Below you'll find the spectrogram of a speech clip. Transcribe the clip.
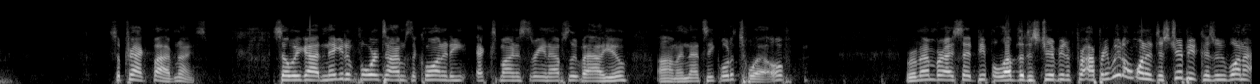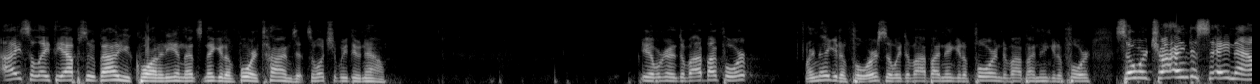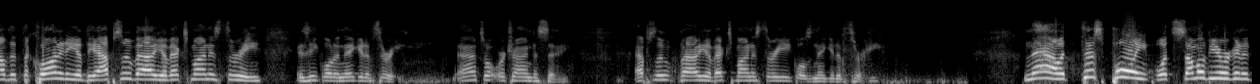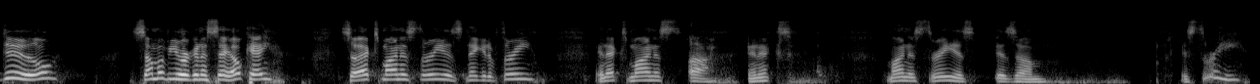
Subtract 5, nice. So we got negative 4 times the quantity x minus 3 in absolute value, um, and that's equal to 12. Remember I said people love the distributive property. We don't want to distribute because we want to isolate the absolute value quantity, and that's negative 4 times it. So what should we do now? Yeah, we're going to divide by 4 or negative 4. So we divide by negative 4 and divide by negative 4. So we're trying to say now that the quantity of the absolute value of x minus 3 is equal to negative 3. That's what we're trying to say. Absolute value of x minus 3 equals negative 3. Now, at this point, what some of you are going to do, some of you are going to say, okay, so x minus 3 is negative 3, and x minus, uh, and x minus 3 is, is, um, is 3.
